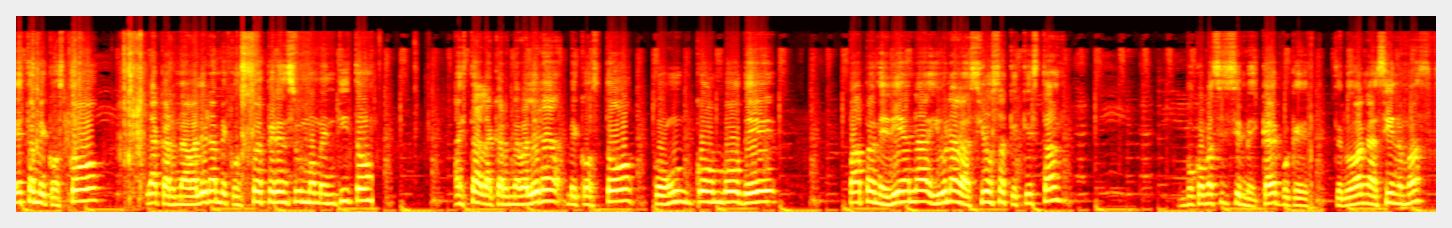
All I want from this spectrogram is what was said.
Esta me costó, la carnavalera me costó, espérense un momentito. Ahí está, la carnavalera me costó con un combo de papa mediana y una gaseosa que, que está un poco más si se me cae porque te lo dan así nomás.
